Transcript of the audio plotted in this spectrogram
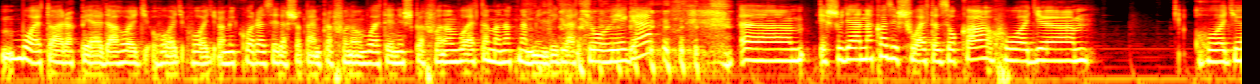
volt arra példa, hogy, hogy, hogy amikor az édesapám plafonon volt, én is plafonon voltam, annak nem mindig lett jó vége. és ugye ennek az is volt az oka, hogy hogy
